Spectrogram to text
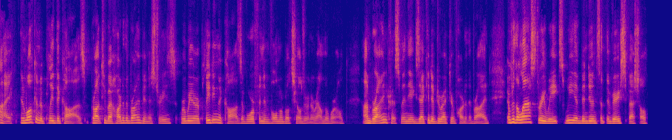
Hi, and welcome to Plead the Cause, brought to you by Heart of the Bride Ministries, where we are pleading the cause of orphaned and vulnerable children around the world. I'm Brian Chrisman, the Executive Director of Heart of the Bride. And for the last three weeks, we have been doing something very special,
